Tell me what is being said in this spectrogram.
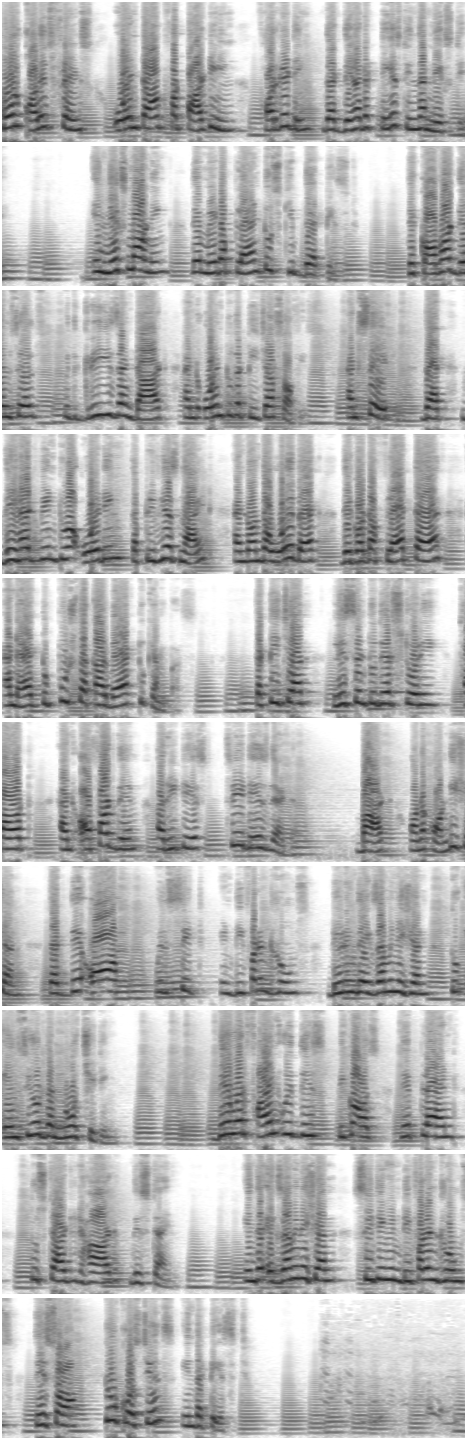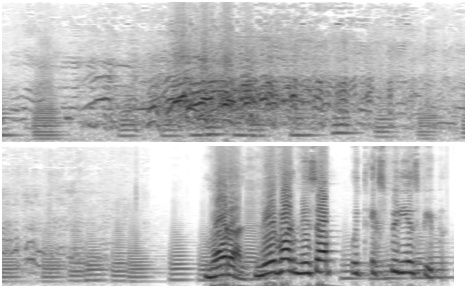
four college friends mm-hmm. went out for partying, forgetting that they had a test in the next day. In next morning, they made a plan to skip their test. They covered themselves with grease and dirt and went to the teacher's office and said that they had been to a wedding the previous night and on the way back they got a flat tire and had to push the car back to campus. The teacher listened to their story, thought and offered them a retest three days later but on a condition that they all will sit in different rooms during the examination to ensure the no cheating. They were fine with this because they planned to study hard this time. In the examination, sitting in different rooms, they saw two questions in the test. Moral Never mess up with experienced people.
